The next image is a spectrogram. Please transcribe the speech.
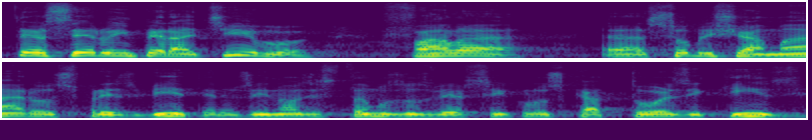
o terceiro imperativo fala uh, sobre chamar os presbíteros, e nós estamos nos versículos 14 e 15,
